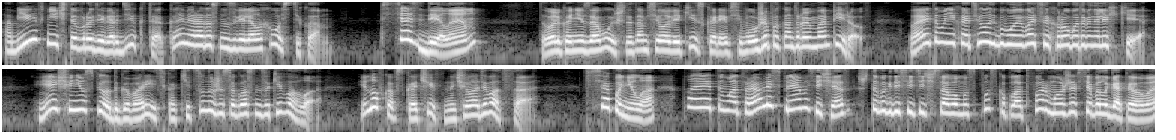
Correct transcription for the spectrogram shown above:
Объявив нечто вроде вердикта, Ками радостно завиляла хвостиком. «Все сделаем!» «Только не забудь, что там силовики, скорее всего, уже под контролем вампиров, поэтому не хотелось бы воевать с их роботами налегке». Я еще не успела договорить, как Кицун уже согласно закивала, и ловко вскочив, начала одеваться. «Все поняла, поэтому отправлюсь прямо сейчас, чтобы к десятичасовому спуску платформы уже все было готово»,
